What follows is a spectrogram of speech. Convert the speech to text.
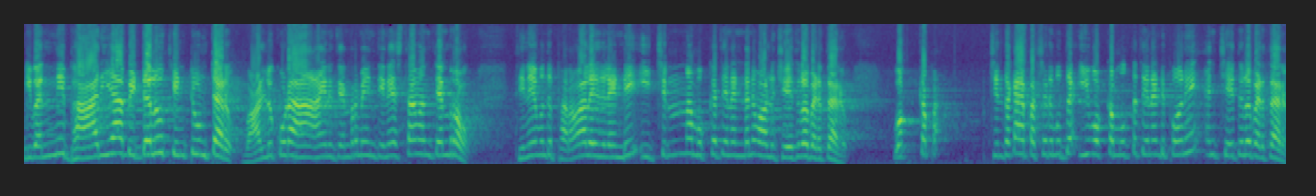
ఇవన్నీ భార్య బిడ్డలు తింటుంటారు వాళ్ళు కూడా ఆయన తినరు మేము తినేస్తామని తినరు. తినే ముందు పర్వాలేదులేండి ఈ చిన్న ముక్క తినండి అని వాళ్ళు చేతిలో పెడతారు. ఒక్క ప- చింతకాయ పచ్చడి ముద్ద ఈ ఒక్క ముద్ద తినండి పోని అని చేతిలో పెడతారు.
